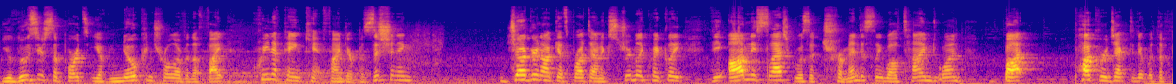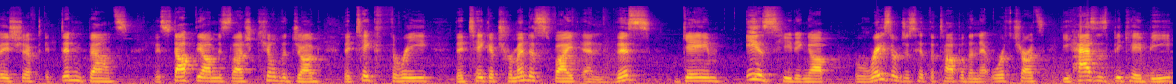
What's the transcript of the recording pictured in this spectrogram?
You lose your supports, you have no control over the fight. Queen of Pain can't find her positioning. Juggernaut gets brought down extremely quickly. The Omni Slash was a tremendously well-timed one, but Puck rejected it with the phase shift. It didn't bounce. They stop the Omni Slash, kill the Jug. They take three. They take a tremendous fight, and this game is heating up. Razor just hit the top of the net worth charts. He has his BKB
